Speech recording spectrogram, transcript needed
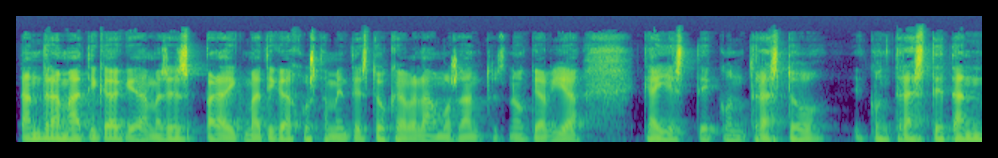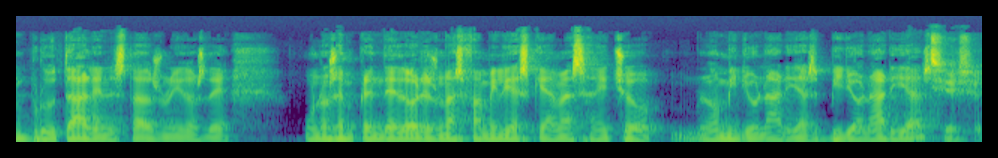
tan dramática que además es paradigmática justamente esto que hablábamos antes, ¿no? que había que hay este contraste, contraste tan brutal en Estados Unidos de unos emprendedores, unas familias que además se han hecho no millonarias, billonarias. Sí, sí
